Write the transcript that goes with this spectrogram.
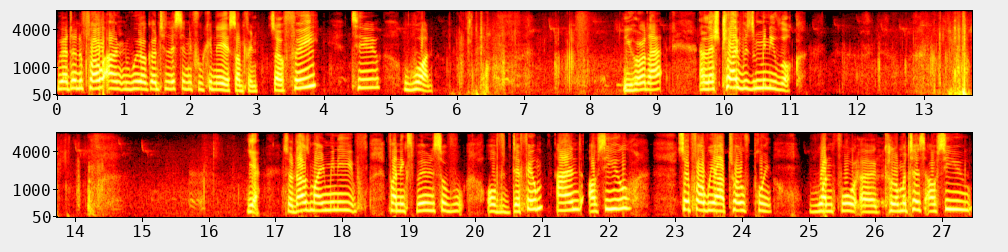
We are going to throw and we are going to listen if we can hear something. So three, two, one. You heard that? And let's try with the mini rock. Yeah, so that was my mini fun experience of, of the film and I'll see you. So far we are 12.14 uh, kilometers. I'll see you.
